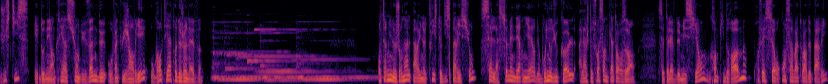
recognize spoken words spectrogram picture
Justice est donnée en création du 22 au 28 janvier au Grand Théâtre de Genève. On termine le journal par une triste disparition, celle la semaine dernière de Bruno Ducol à l'âge de 74 ans. Cet élève de Messian, grand de Rome, professeur au Conservatoire de Paris,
